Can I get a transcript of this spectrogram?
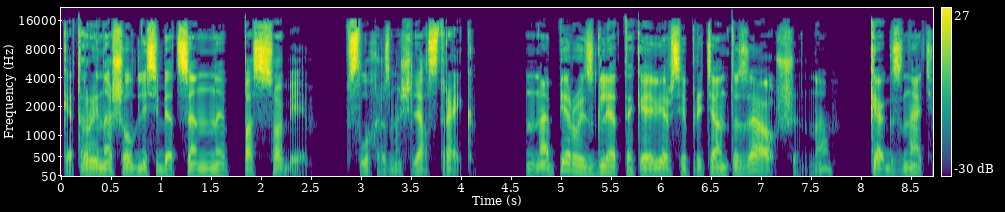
который нашел для себя ценное пособие», — вслух размышлял Страйк. «На первый взгляд такая версия притянута за уши, но как знать.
